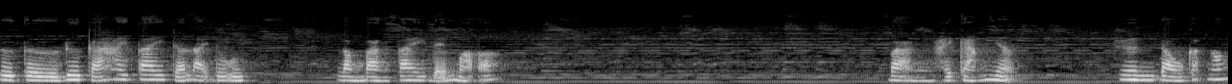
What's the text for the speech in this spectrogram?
Từ từ đưa cả hai tay trở lại đùi, lòng bàn tay để mở. Bạn hãy cảm nhận trên đầu các ngón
